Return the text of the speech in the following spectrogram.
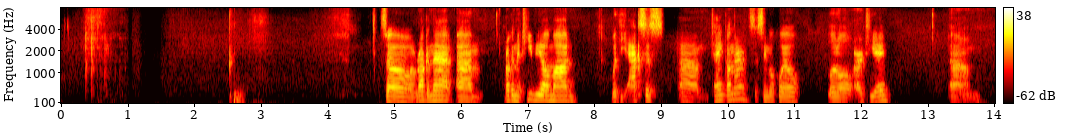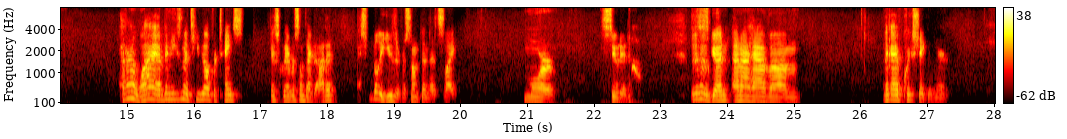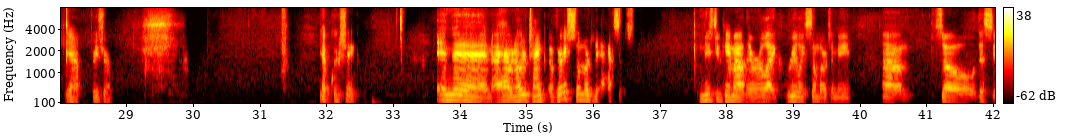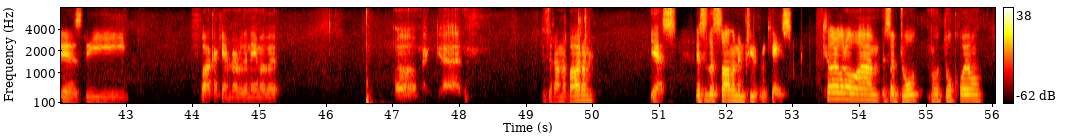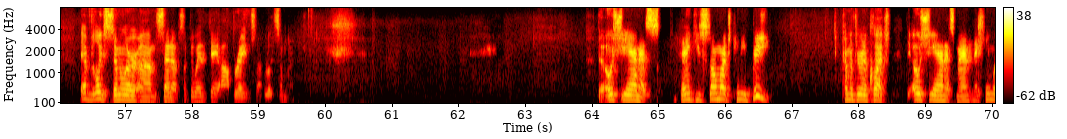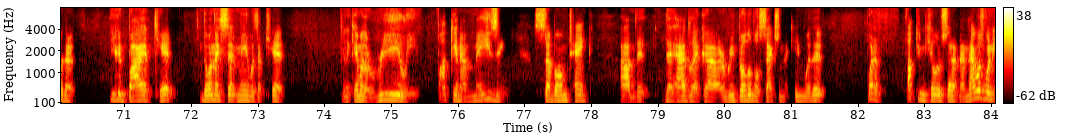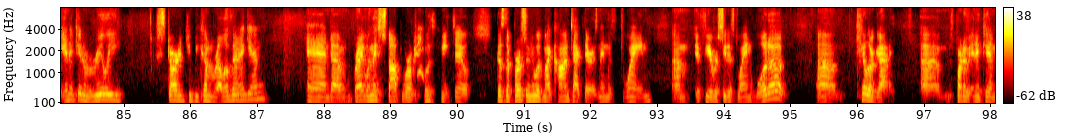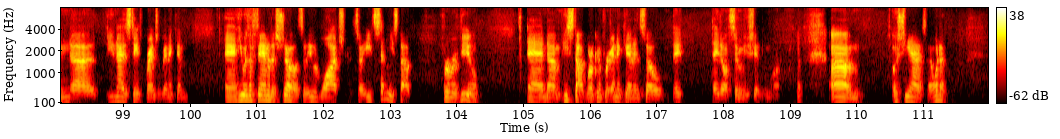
So rocking that, um, rocking the TVL mod with the Axis um, tank on there. It's a single coil little RTA. Um, I don't know why I've been using the TVL for tanks basically ever since I got it. I should really use it for something that's like more suited. This is good, and I have um, I think I have quick shake in here. Yeah, pretty sure. Yep, quick shake. And then I have another tank, a very similar to the Axis. When these two came out, they were like really similar to me. Um, so this is the fuck, I can't remember the name of it. Oh my god. Is it on the bottom? Yes. This is the Solomon 2 from Case. Killer little um it's a dual little dual coil. They have really similar um setups, like the way that they operate and stuff, really similar. The Oceanus. Thank you so much, Kenny B. Coming through in a clutch. The Oceanus, man. And they came with a you could buy a kit. The one they sent me was a kit. And it came with a really fucking amazing sub ohm tank um, that that had like a, a, rebuildable section that came with it. What a fucking killer setup, man! That was when Innokin really started to become relevant again, and um, right when they stopped working with me too, because the person who was my contact there, his name was Dwayne. Um, if you ever see this, Dwayne, what up? Um, killer guy. Um, was part of Innokin, uh, the United States branch of Innokin, and he was a fan of the show, so he would watch. So he sent me stuff for review, and um, he stopped working for Innokin, and so they they don't send me shit anymore. um, Oceanus, I want to.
